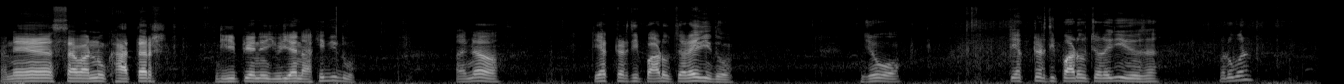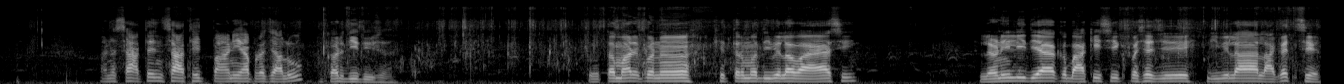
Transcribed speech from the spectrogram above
અને સવારનું ખાતર ડીપી અને યુરિયા નાખી દીધું. અને ટ્રેક્ટરથી પાડું ચડાવી દીધું. જુઓ, ટ્રેક્ટરથી પાડું ચડાવી દીધું છે. બરાબર? અને સાથે સાથે જ પાણી આપણે ચાલુ કરી દીધું છે. તો તમારે પણ ખેતરમાં દિવેલા વાયા છે. લણી લીધ્યા કે બાકી છે કે પછી જે દિવેલા લાગે જ છે.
